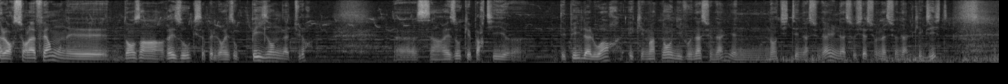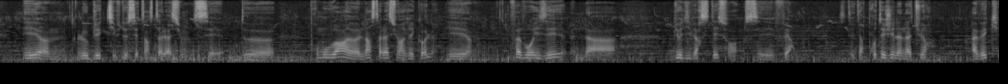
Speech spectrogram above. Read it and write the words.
Alors sur la ferme, on est dans un réseau qui s'appelle le réseau Paysans de Nature. Euh, c'est un réseau qui est parti euh, des Pays de la Loire et qui est maintenant au niveau national. Il y a une entité nationale, une association nationale qui existe. Et euh, l'objectif de cette installation, c'est de promouvoir l'installation agricole et favoriser la biodiversité sur ces fermes, c'est-à-dire protéger la nature avec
